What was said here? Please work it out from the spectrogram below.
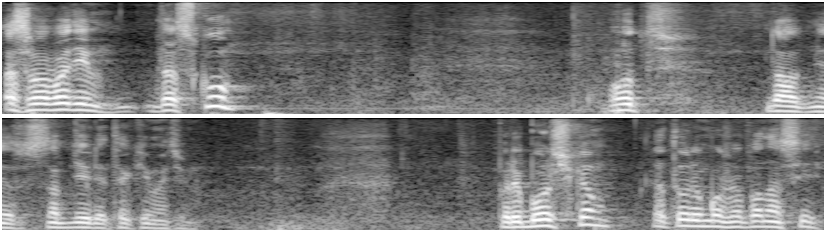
освободим доску. Вот, да, вот мне снабдили таким этим приборчиком, который можно поносить.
